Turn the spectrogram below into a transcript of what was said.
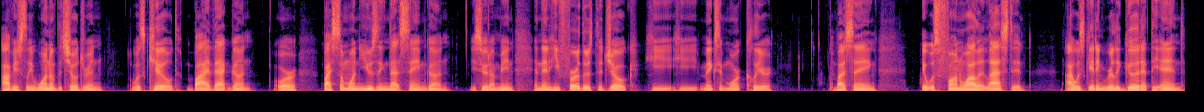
obviously one of the children was killed by that gun or by someone using that same gun. You see what I mean? And then he furthers the joke. He he makes it more clear by saying it was fun while it lasted. I was getting really good at the end.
